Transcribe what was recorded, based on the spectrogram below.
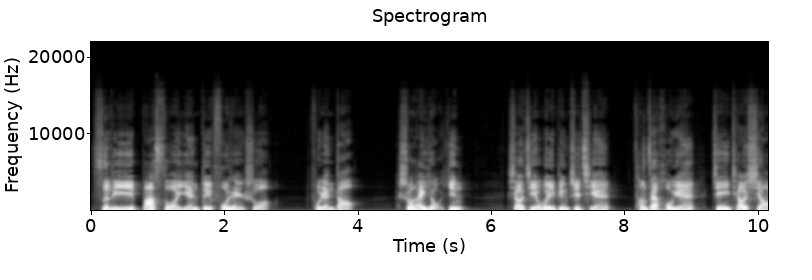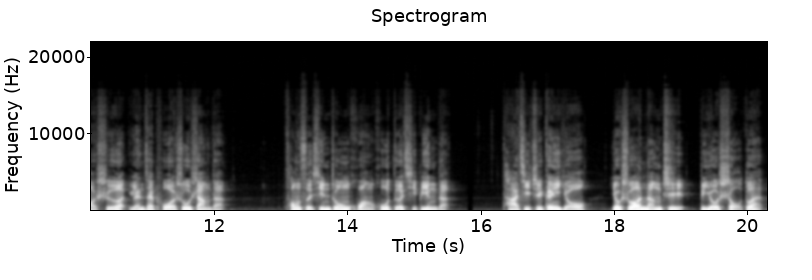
司礼把所言对夫人说，夫人道：“说来有因，小姐未病之前，曾在后园。”见一条小蛇悬在破树上的，从此心中恍惚得起病的。他既知根由，又说能治，必有手段，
